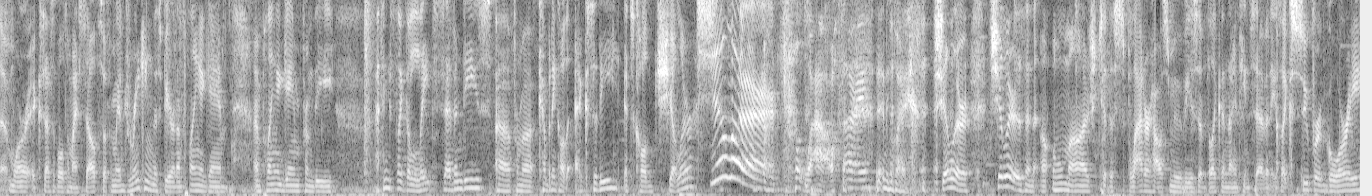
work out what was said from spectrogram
uh, more accessible to myself. So if I'm drinking this beer and I'm playing a game, I'm playing a game from the, I think it's like the late '70s uh, from a company called Exidy. It's called Chiller. Chiller! wow. Sorry. Anyway, Chiller, Chiller is an uh, homage to the Splatterhouse movies of like the 1970s, like super gory,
